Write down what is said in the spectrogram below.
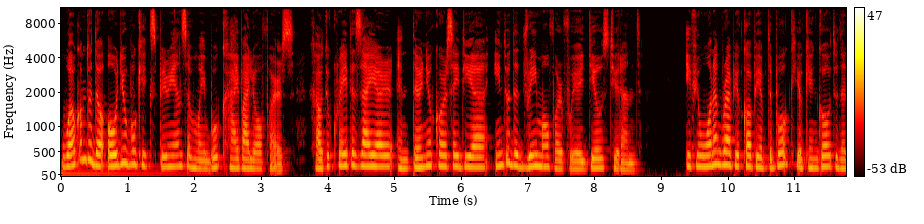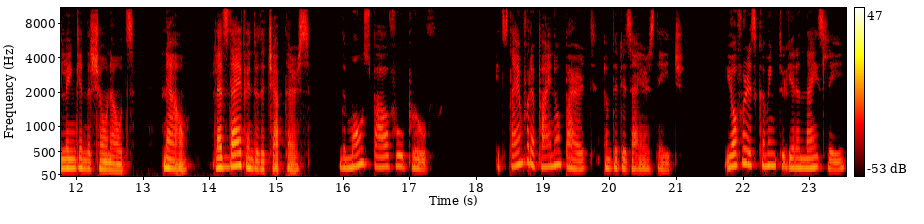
Welcome to the audiobook experience of my book High Value Offers How to Create Desire and Turn Your Course Idea into the Dream Offer for Your Ideal Student. If you want to grab your copy of the book, you can go to the link in the show notes. Now, let's dive into the chapters. The most powerful proof. It's time for the final part of the desire stage. The offer is coming together nicely,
